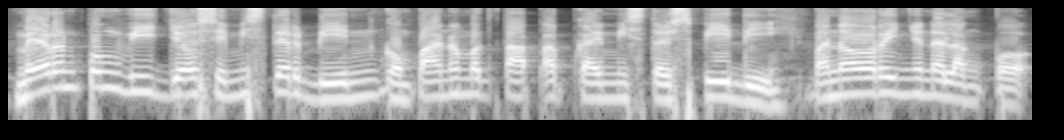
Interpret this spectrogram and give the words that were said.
Meron pong video si Mr. Bean kung paano mag-top up kay Mr. Speedy. Panoorin nyo na lang po.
